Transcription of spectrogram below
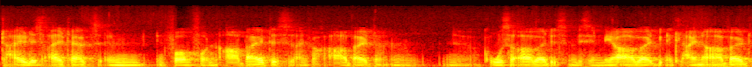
Teil des Alltags in, in, Form von Arbeit. Es ist einfach Arbeit. Eine große Arbeit ist ein bisschen mehr Arbeit wie eine kleine Arbeit.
